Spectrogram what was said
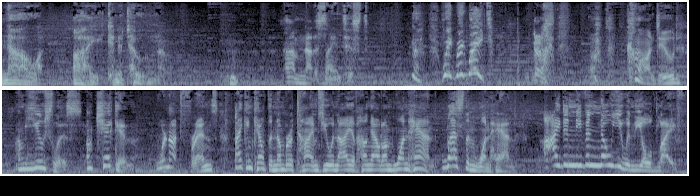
Now I can atone. Hmm. I'm not a scientist. Wait, wait, wait! Come on, dude. I'm useless. I'm chicken. We're not friends. I can count the number of times you and I have hung out on one hand. Less than one hand. I didn't even know you in the old life.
